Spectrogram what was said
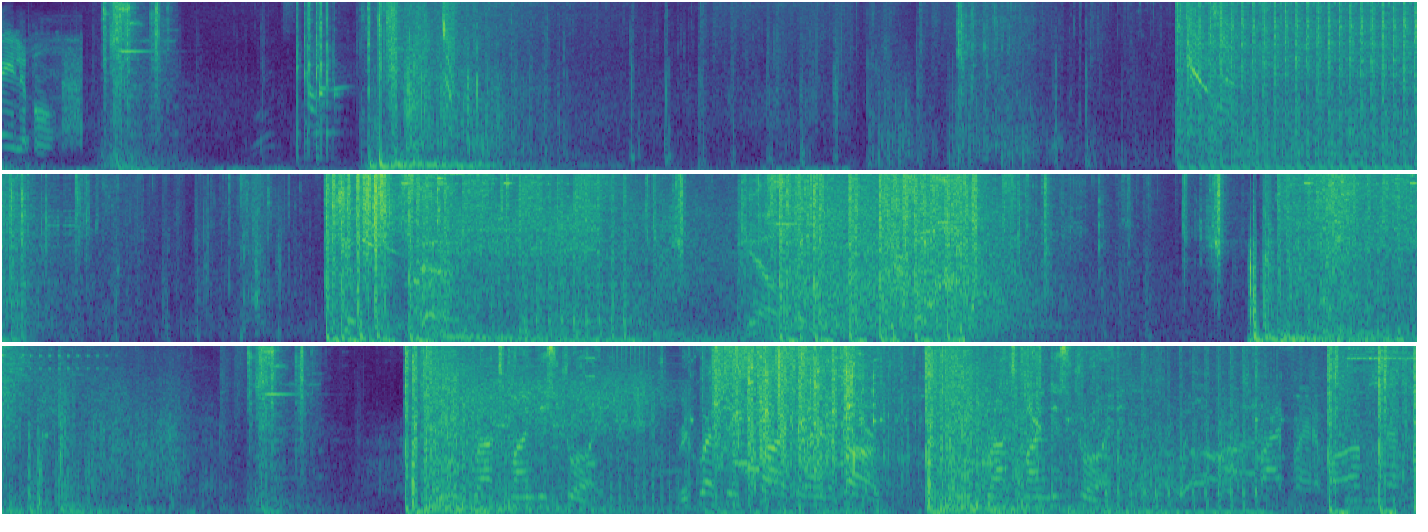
available. Mine destroyed. Requesting spy plane above. Rock's mine destroyed. Spy plane above, sensors ready.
